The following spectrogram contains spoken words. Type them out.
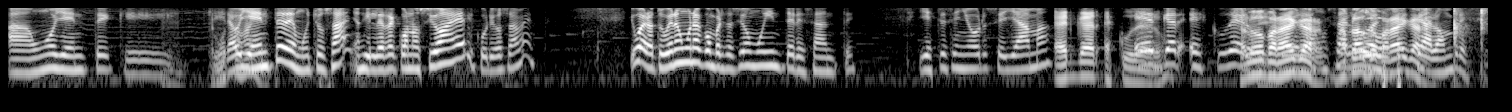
a un oyente que De era oyente de muchos años y le reconoció a él, curiosamente. Y bueno, tuvieron una conversación muy interesante. Y este señor se llama Edgar Escudero. Edgar Escudero. Saludo para Edgar. Un Un saludo aplauso para Edgar. especial, hombre, sí.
